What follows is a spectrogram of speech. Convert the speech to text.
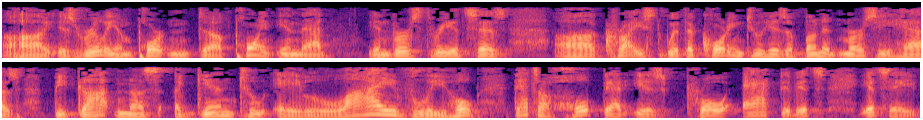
uh, is really important uh, point in that in verse 3 it says, uh, Christ, with according to his abundant mercy, has begotten us again to a lively hope. That's a hope that is proactive. It's, it's a,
